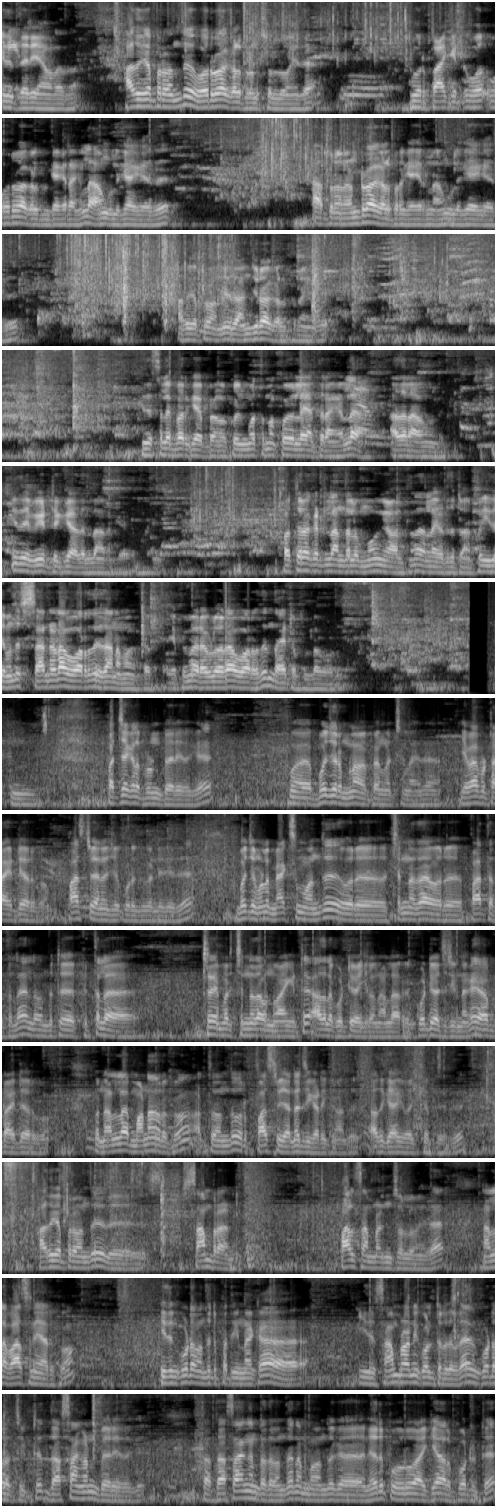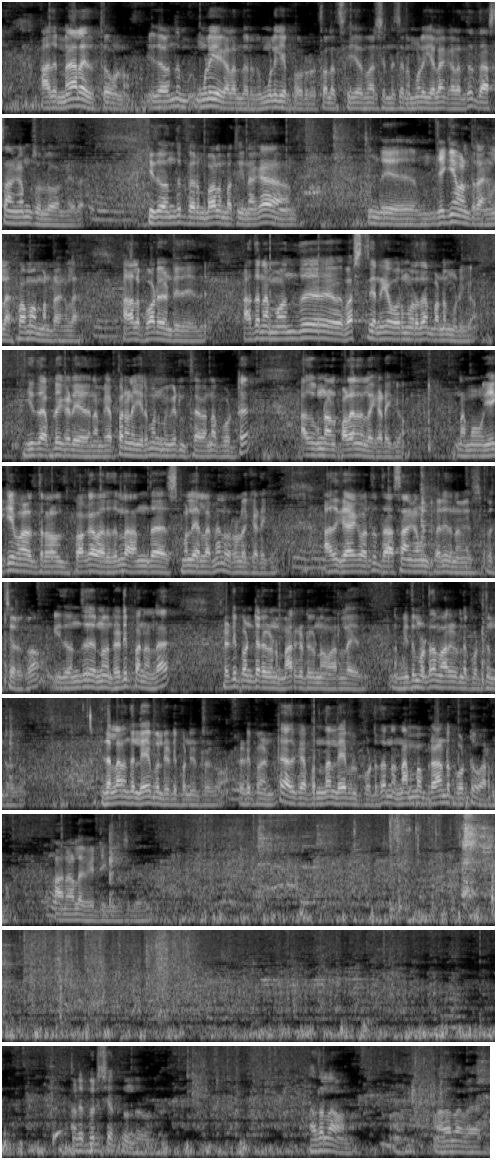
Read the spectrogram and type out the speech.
இது தெரியும் அவ்வளோதான் அதுக்கப்புறம் வந்து ஒரு ரூபா கல்புரம்னு சொல்லுவோம் இதை. ஒரு பாக்கெட் ஒரு ரூபா கல்புரம் கேட்குறாங்களா அவங்களுக்கு கேட்காது. அப்புறம் ரெண்டு ரூபா கல்புரம் கேட்குறாங்களா அவங்களுக்கு கேட்காது. அதுக்கப்புறம் வந்து இது அஞ்சு ரூபா கல்புரம் இது. இது சில பேர் கேட்பாங்க கொஞ்சம் மொத்தமாக கோயிலில் ஏற்றுறாங்கல்ல அதெல்லாம் அவங்களுக்கு. இது வீட்டுக்கு அதெல்லாம் இருக்குது. பத்து ரூபா கட்டில் அந்தளவு மூவிங் ஆகுது அதெல்லாம் எடுத்துட்டோம் இப்போ இது வந்து ஸ்டாண்டர்டாக ஓடுறது இதான் நம்ம கிட்ட எப்பவுமே ரெகுலராக ஓடுறது இந்த ஐட்டம் ஃபுல்லாக ஓடும். ம். பச்சை கலப்புன்னு பேர் இதுக்கு. பூஜை ரூம்லாம் வைப்பாங்க வச்சுக்கலாம் இது. எவாபரேட் ஆகிட்டே இருக்கும். பாசிட்டிவ் எனர்ஜி கொடுக்க வேண்டியது இது. பூஜை ரூமில் மேக்ஸிமம் வந்து ஒரு சின்னதாக ஒரு பாத்திரத்தில் இல்லை வந்துட்டு பித்தளை ட்ரே மாதிரி சின்னதாக ஒன்று வாங்கிட்டு அதில் கொட்டி வைக்கலாம். நல்லாயிருக்கும் கொட்டி வச்சுட்டிங்கனாக்கா எவாபரேட் ஆகிட்டே இருக்கும். ஒரு நல்ல மனம் இருக்கும். அடுத்து வந்து ஒரு பாசிட்டிவ் எனர்ஜி கிடைக்கும் அது. அதுக்காக வைக்கிறது இது. அதுக்கப்புறம் வந்து இது சாம்பிராணி. பால் சாம்பிராணின்னு சொல்லுவோம் இதை. நல்ல வாசனையாக இருக்கும். இது கூட வந்துட்டு பார்த்திங்கனாக்கா இது சாம்பிராணி கொளுத்துறதை விட இது கூட வச்சுக்கிட்டு தசாங்கன்னு பேர் இதுக்கு. இப்போ தசாங்கன்றதை வந்து நம்ம வந்து நெருப்பு உருவாக்கி அதில் போட்டுட்டு அது மேலே இது தோணும். இதை வந்து மூலிகை கலந்துருக்கும் மூலிகை பவுடர் துளசி இது மாதிரி சின்ன சின்ன மூலிகைலாம் கலந்து தசாங்கம்னு சொல்லுவாங்க இதை. இது வந்து பெரும்பாலும் பார்த்திங்கனாக்கா இந்த யஜ்யம் வளர்த்துறாங்களா ஹோமம் பண்ணுறாங்களா அதில் போட வேண்டியது இது. அதை நம்ம வந்து வருஷத்துக்கு எனக்கே ஒரு முறை தான் பண்ண முடியும். இது அப்படி கிடையாது. நம்ம எப்போ நினைக்கிறோமோ நம்ம வீட்டில் தேவைன்னா போட்டு அதுக்கு உண்டான பலனில் கிடைக்கும். நம்ம இயற்கை வளர்த்துறது புகை வருதில்ல அந்த ஸ்மெல் எல்லாமே ஓரளவுக்கு கிடைக்கும். அதுக்காக வந்து தசாங்கம்னு பெரிய நம்ம வச்சுருக்கோம். இது வந்து இன்னும் ரெடி பண்ணலை. ரெடி பண்ணிட்டு இருக்கணும். மார்க்கெட்டுக்கு இன்னும் வரல இது. நம்ம இது மட்டும் தான் மார்க்கெட்டில் கொடுத்துட்டுருக்கோம் இதெல்லாம் வந்து லேபிள் ரெடி பண்ணிகிட்ருக்கோம் ரெடி பண்ணிட்டு அதுக்கப்புறம் தான் லேபிள் போட்டு தான் நம்ம பிராண்டு போட்டு வரணும். அதனால் வெயிட்டிங் இருக்குது அதை பிரித்து எடுத்து வந்துடுவாங்க அதெல்லாம் வேணாம் அதெல்லாம் வேறு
